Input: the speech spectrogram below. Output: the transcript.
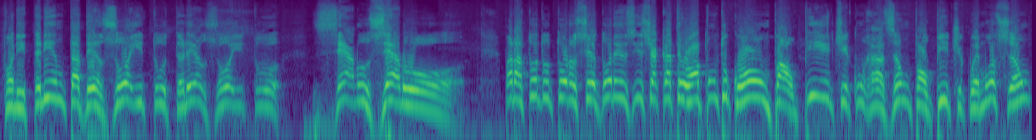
Fone 30 18 38 00. Para todo torcedor existe a KTO.com. Palpite com razão, palpite com emoção,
